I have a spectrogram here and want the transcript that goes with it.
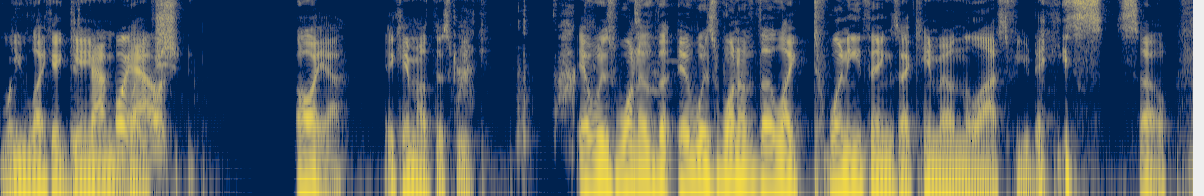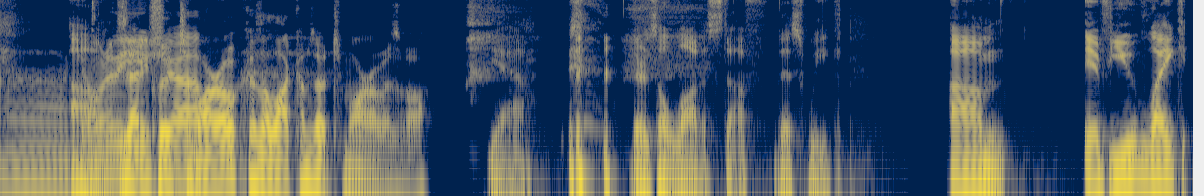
you like a game, Bat Boy like out? sh- oh yeah, it came out this week. It was one of the it was one of the like twenty things that came out in the last few days. So Uh, Um, Does that include eShop. tomorrow? Because a lot comes out tomorrow as well. yeah, there's a lot of stuff this week. Um, if you like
